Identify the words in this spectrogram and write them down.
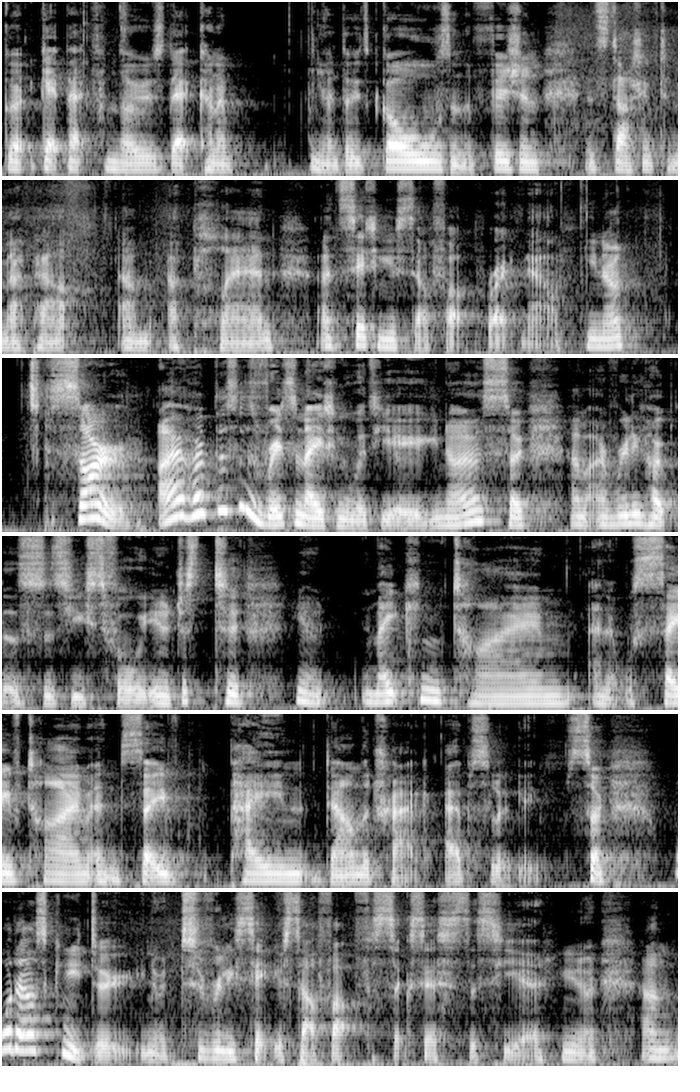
get back from those, that kind of, you know, those goals and the vision and starting to map out um, a plan and setting yourself up right now, you know. So, I hope this is resonating with you, you know. So, um, I really hope that this is useful, you know, just to, you know, making time and it will save time and save pain down the track. Absolutely. So, what else can you do, you know, to really set yourself up for success this year? You know, um,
